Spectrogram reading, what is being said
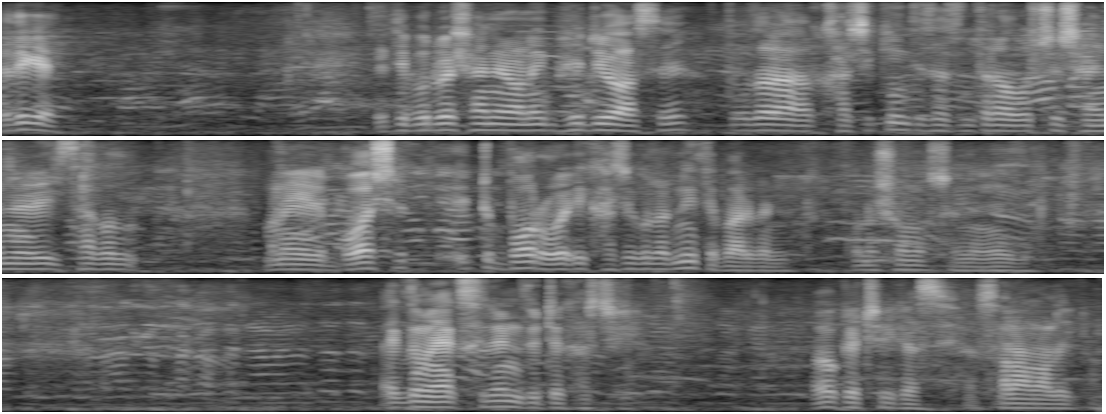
এদিকে। ইতিপূর্বে শাইনের অনেক ভিডিও আছে। তো যারা খাসি কিনতে চাচ্ছেন, তারা অবশ্যই শাইনের এই ছাগল মানে বয়সের একটু বড়, এই খাসিগুলো নিতে পারবেন। কোনো সমস্যা নেই। একদম অ্যাক্সিডেন্ট দুইটা খাসি। ওকে, ঠিক আছে। আসসালামু আলাইকুম।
